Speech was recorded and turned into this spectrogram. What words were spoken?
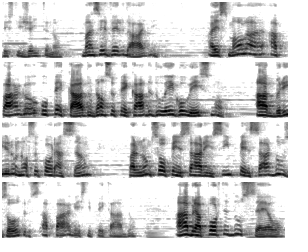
deste jeito não, mas é verdade. A esmola apaga o pecado, nosso pecado do egoísmo, abrir o nosso coração para não só pensar em si, pensar nos outros, apaga este pecado. Abre a porta do céu.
